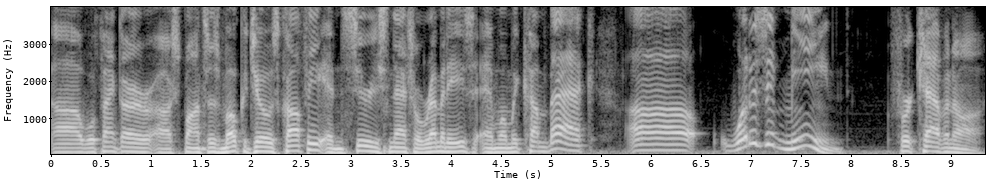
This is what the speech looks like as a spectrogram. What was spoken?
Uh, we'll thank our uh, sponsors, Mocha Joe's Coffee and Ceres Natural Remedies. And when we come back, uh, what does it mean for Kavanaugh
